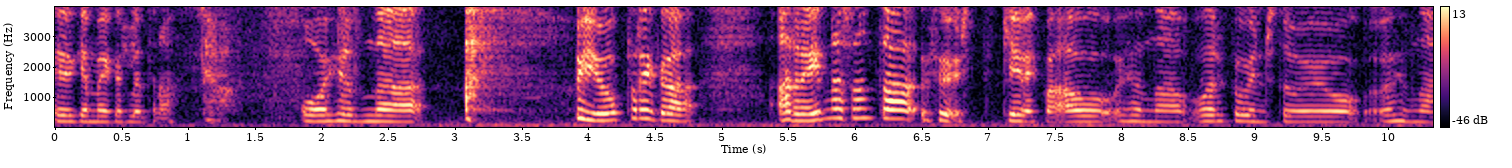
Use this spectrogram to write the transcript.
er ekki að meika hlutina. Og hérna, og ég var bara eitthvað að reyna samt að, þú veist, gera eitthvað á, hérna, var upp á vinstofu og hérna,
